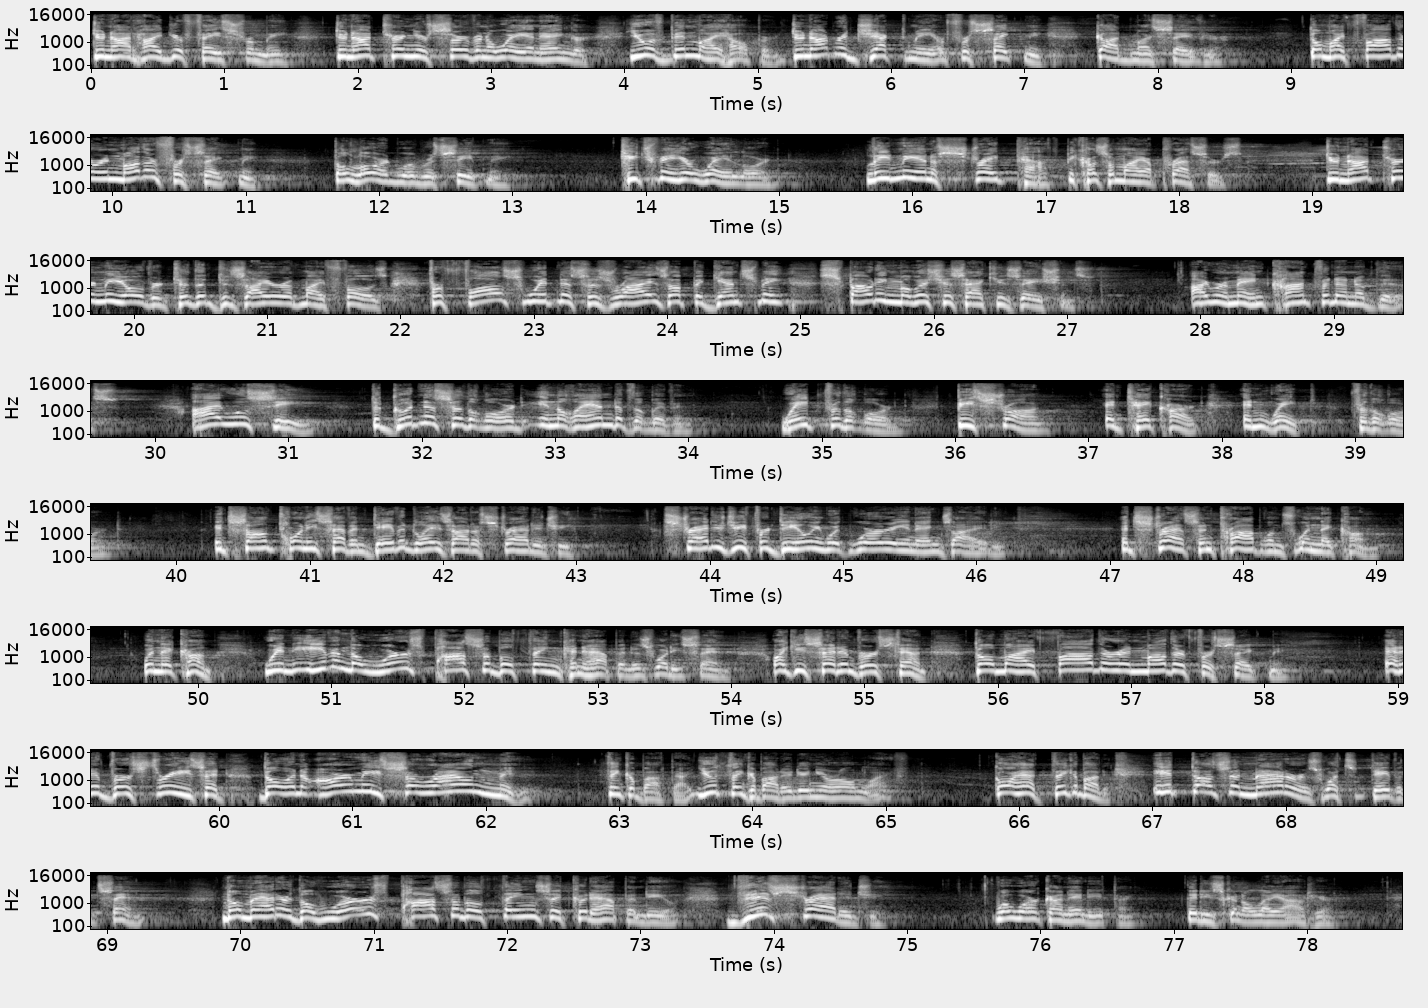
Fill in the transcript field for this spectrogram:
Do not hide your face from me. Do not turn your servant away in anger. You have been my helper. Do not reject me or forsake me, God, my Savior. Though my father and mother forsake me, the Lord will receive me. Teach me your way, Lord. Lead me in a straight path because of my oppressors. Do not turn me over to the desire of my foes, for false witnesses rise up against me, spouting malicious accusations. I remain confident of this. I will see the goodness of the Lord in the land of the living. Wait for the Lord. Be strong and take heart and wait for the Lord. In Psalm 27, David lays out a strategy strategy for dealing with worry and anxiety and stress and problems when they come. When they come. When even the worst possible thing can happen, is what he's saying. Like he said in verse 10 though my father and mother forsake me. And in verse 3, he said, though an army surround me. Think about that. You think about it in your own life. Go ahead, think about it. It doesn't matter, is what David's saying. No matter the worst possible things that could happen to you, this strategy will work on anything that he's going to lay out here.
